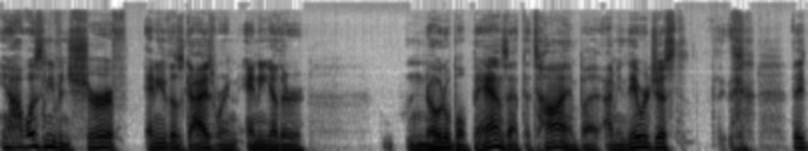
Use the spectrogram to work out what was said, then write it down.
you know, I wasn't even sure if any of those guys were in any other notable bands at the time, but I mean, they were just they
